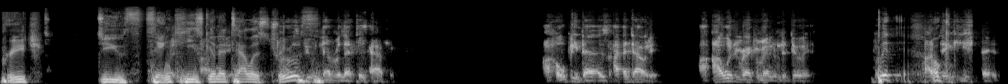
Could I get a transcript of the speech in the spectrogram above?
Preach. Do you think he's going to tell his truth? would never let this happen. I hope he does. I doubt it. I, I wouldn't recommend him to do it. But I okay, think he should.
